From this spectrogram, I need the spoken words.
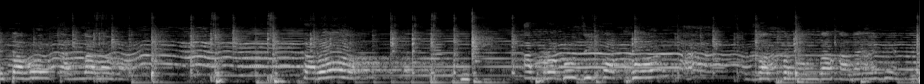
এটা বলতাম না বাবা। কারণ আমরা বুঝি কখন যখন আমরা হারায় ফেলি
